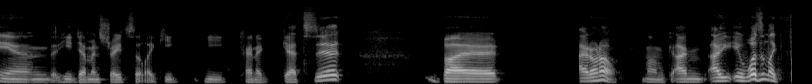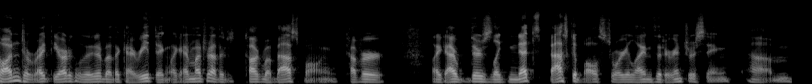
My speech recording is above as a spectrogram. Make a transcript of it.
and that he demonstrates that like he he kind of gets it, but I don't know. Um, I'm I it wasn't like fun to write the article I did about the Kyrie thing. Like I'd much rather just talk about basketball and cover like I there's like Nets basketball storylines that are interesting. Um,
